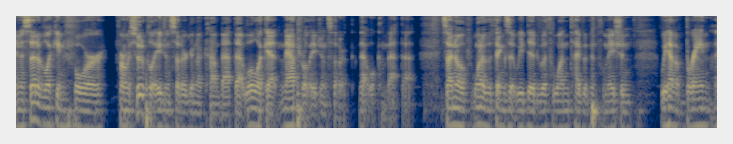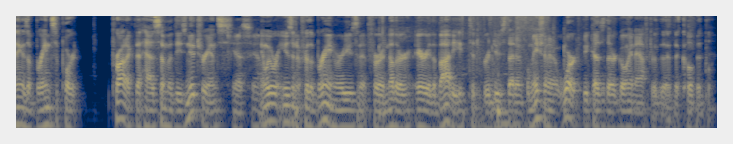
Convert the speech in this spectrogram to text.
And instead of looking for pharmaceutical agents that are going to combat that, we'll look at natural agents that are, that will combat that. So I know one of the things that we did with one type of inflammation, we have a brain, I think it's a brain support product that has some of these nutrients. Yes, yeah. And we weren't using it for the brain, we were using it for another area of the body to reduce that inflammation. And it worked because they're going after the, the COVID,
